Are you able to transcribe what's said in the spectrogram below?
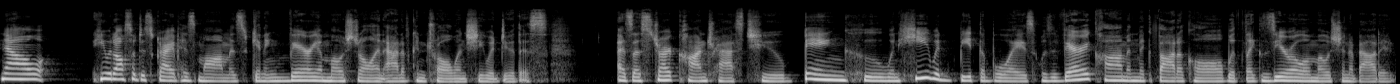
Now, he would also describe his mom as getting very emotional and out of control when she would do this as a stark contrast to Bing, who, when he would beat the boys, was very calm and methodical with like zero emotion about it.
